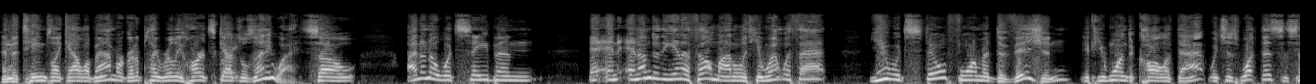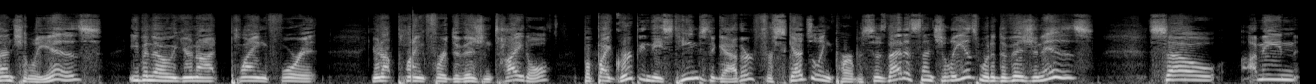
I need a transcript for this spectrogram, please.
and the teams like Alabama are going to play really hard schedules anyway. So I don't know what Saban and, and and under the NFL model, if you went with that, you would still form a division if you wanted to call it that, which is what this essentially is. Even though you're not playing for it, you're not playing for a division title. But by grouping these teams together for scheduling purposes, that essentially is what a division is. So, I mean,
